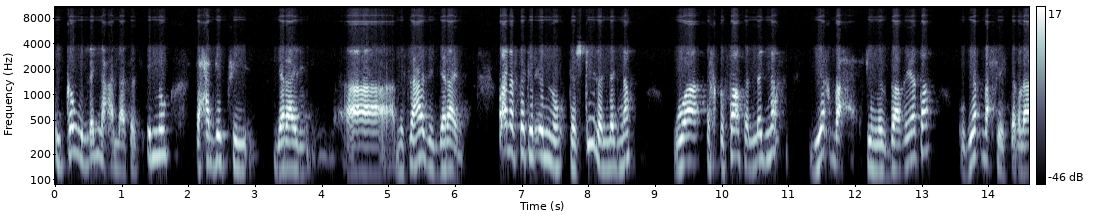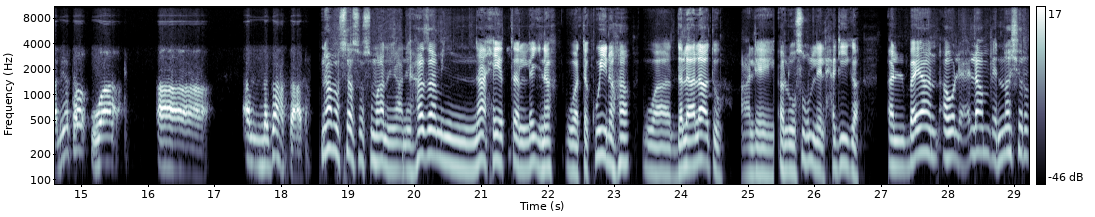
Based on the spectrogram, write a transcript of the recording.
ويكون لجنة على أساس إنه تحقق في جرائم آه مثل هذه الجرائم؟ فأنا أفتكر إنه تشكيل اللجنة واختصاص اللجنة بيقضح في مصداقيتها وبيقضح في استغلاليتها و آه النزاهه بتاعتها. نعم أستاذ عثمان يعني هذا من ناحية اللجنة وتكوينها ودلالاته على الوصول للحقيقة. البيان أو الإعلام بالنشر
